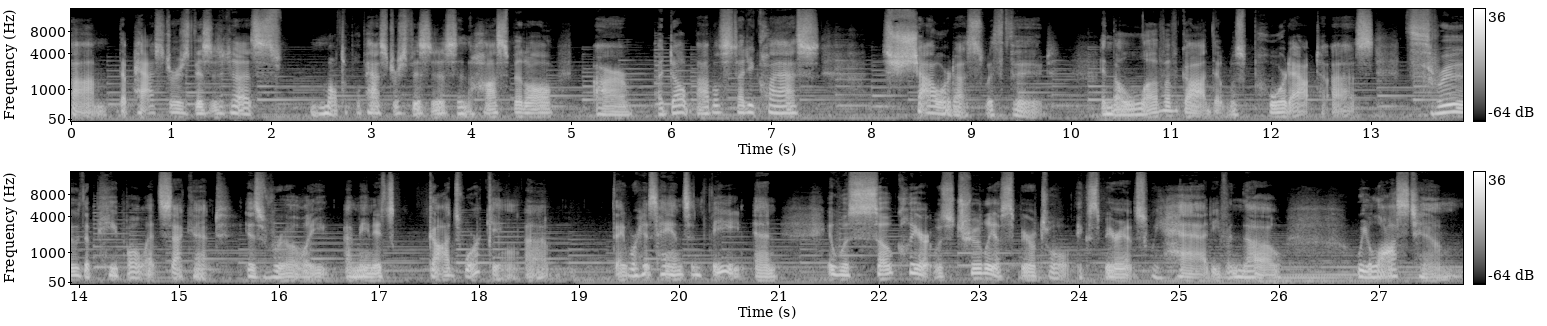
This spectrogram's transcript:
Um, the pastors visited us multiple pastors visited us in the hospital. Our adult Bible study class showered us with food. And the love of God that was poured out to us through the people at Second is really, I mean, it's God's working. Uh, they were his hands and feet. And it was so clear. It was truly a spiritual experience we had, even though we lost him.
